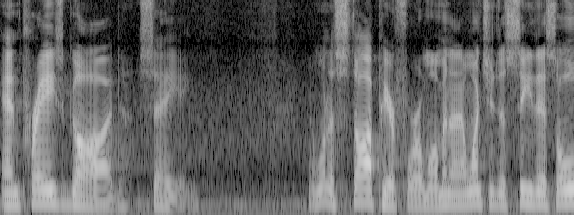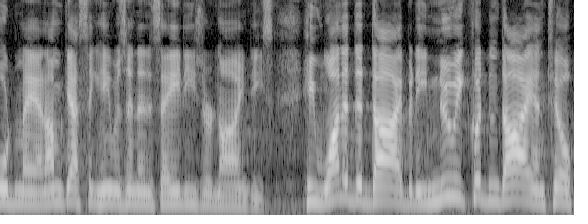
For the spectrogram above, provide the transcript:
and praised God, saying, I want to stop here for a moment and I want you to see this old man. I'm guessing he was in his 80s or 90s. He wanted to die, but he knew he couldn't die until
